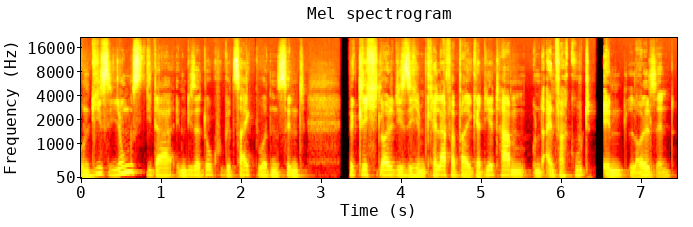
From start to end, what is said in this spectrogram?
Und diese Jungs, die da in dieser Doku gezeigt wurden, sind wirklich Leute, die sich im Keller verbarrikadiert haben und einfach gut in LOL sind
